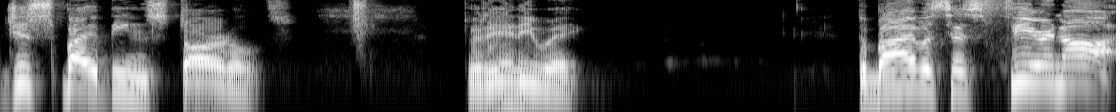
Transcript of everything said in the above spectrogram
just by being startled. But anyway, the Bible says, "Fear not."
